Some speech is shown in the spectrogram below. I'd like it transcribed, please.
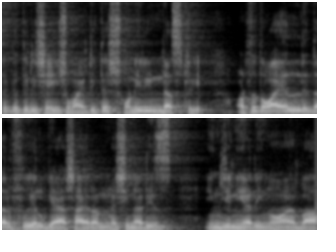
থেকে তিরিশ এই সময়টিতে শনির ইন্ডাস্ট্রি অর্থাৎ oil leather fuel gas iron machineries engineering হয় বা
